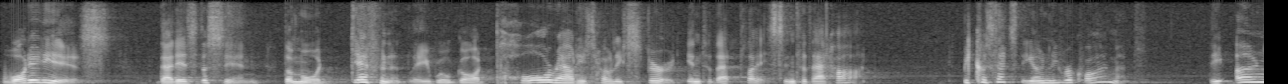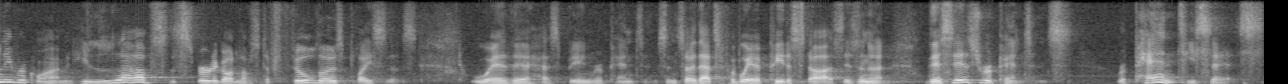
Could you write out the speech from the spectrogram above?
what it is that is the sin, the more definitely will God pour out His Holy Spirit into that place, into that heart. Because that's the only requirement. The only requirement. He loves, the Spirit of God loves to fill those places where there has been repentance. And so that's where Peter starts, isn't it? This is repentance. Repent, he says.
